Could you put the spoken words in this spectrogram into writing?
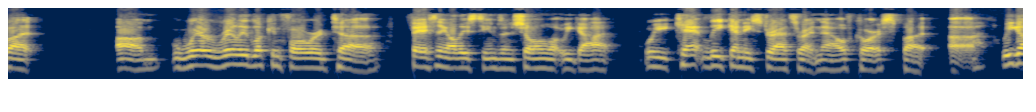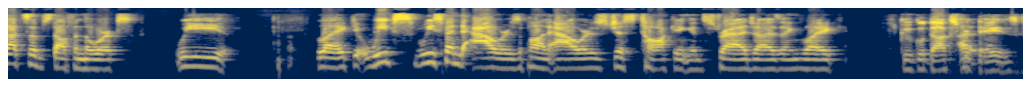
but um we're really looking forward to facing all these teams and showing what we got. We can't leak any strats right now of course but uh we got some stuff in the works. We like we've we spend hours upon hours just talking and strategizing like Google Docs for I- days.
